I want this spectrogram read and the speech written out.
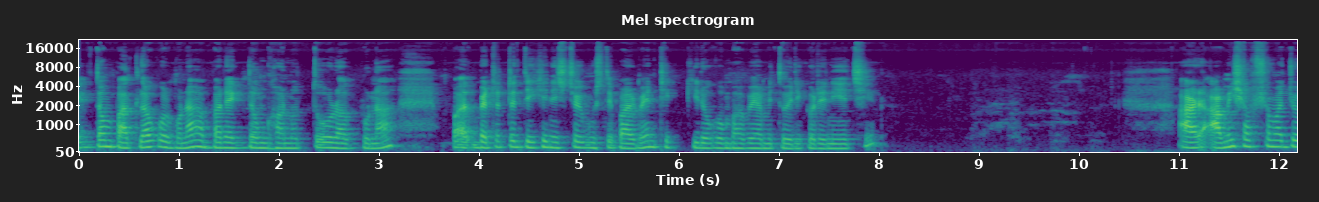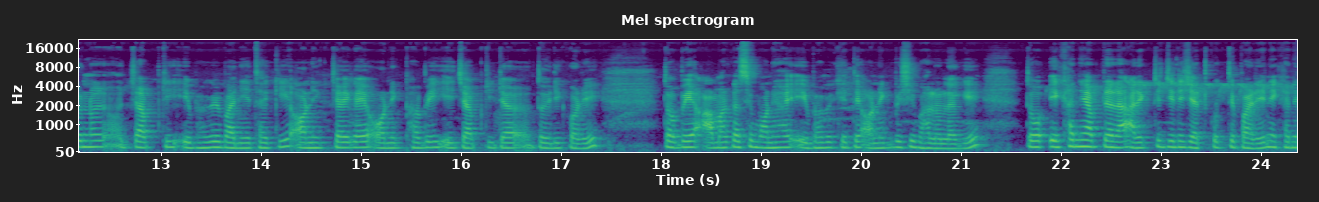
একদম পাতলাও করব না, আবার একদম ঘনত্বও রাখব না। ব্যাটারটা দেখে নিশ্চয়ই বুঝতে পারবেন ঠিক কীরকমভাবে আমি তৈরি করে নিয়েছি। আর আমি সবসময়ের জন্য চাপটি এভাবে বানিয়ে থাকি, অনেক জায়গায় অনেকভাবেই এই চাপটিটা তৈরি করে। তবে আমার কাছে মনে হয় এভাবে খেতে অনেক বেশি ভালো লাগে। তো এখানে আপনারা আরেকটি জিনিস অ্যাড করতে পারেন। এখানে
